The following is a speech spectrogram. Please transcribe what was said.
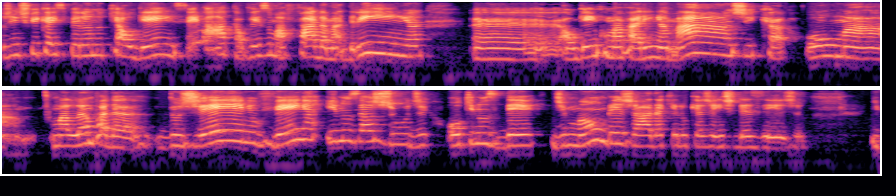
a gente fica esperando que alguém, sei lá, talvez uma fada madrinha, é, alguém com uma varinha mágica ou uma, uma lâmpada do gênio venha e nos ajude ou que nos dê de mão beijada aquilo que a gente deseja. E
